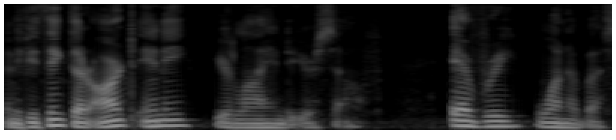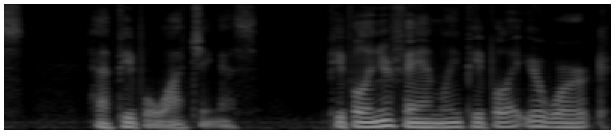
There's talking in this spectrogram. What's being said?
And if you think there aren't any, you're lying to yourself. Every one of us have people watching us people in your family, people at your work,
